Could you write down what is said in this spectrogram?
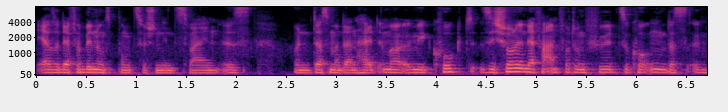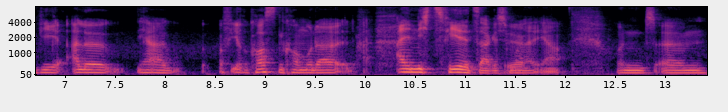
eher so der Verbindungspunkt zwischen den Zweien ist. Und dass man dann halt immer irgendwie guckt, sich schon in der Verantwortung fühlt, zu gucken, dass irgendwie alle ja auf ihre Kosten kommen oder allen nichts fehlt, sage ich ja. mal, ja. Und ähm,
